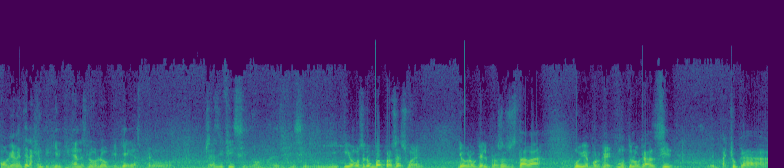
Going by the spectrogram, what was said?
Obviamente la gente quiere que ganes luego, luego que llegas, pero pues, es difícil, ¿no? Es difícil. Y, y vamos en un buen proceso, ¿eh? Yo creo que el proceso estaba muy bien porque, como tú lo acabas de decir, Pachuca,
